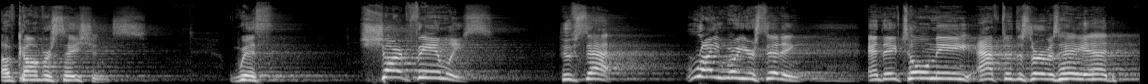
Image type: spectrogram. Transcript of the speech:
of conversations with sharp families who've sat right where you're sitting. And they've told me after the service, hey, Ed,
